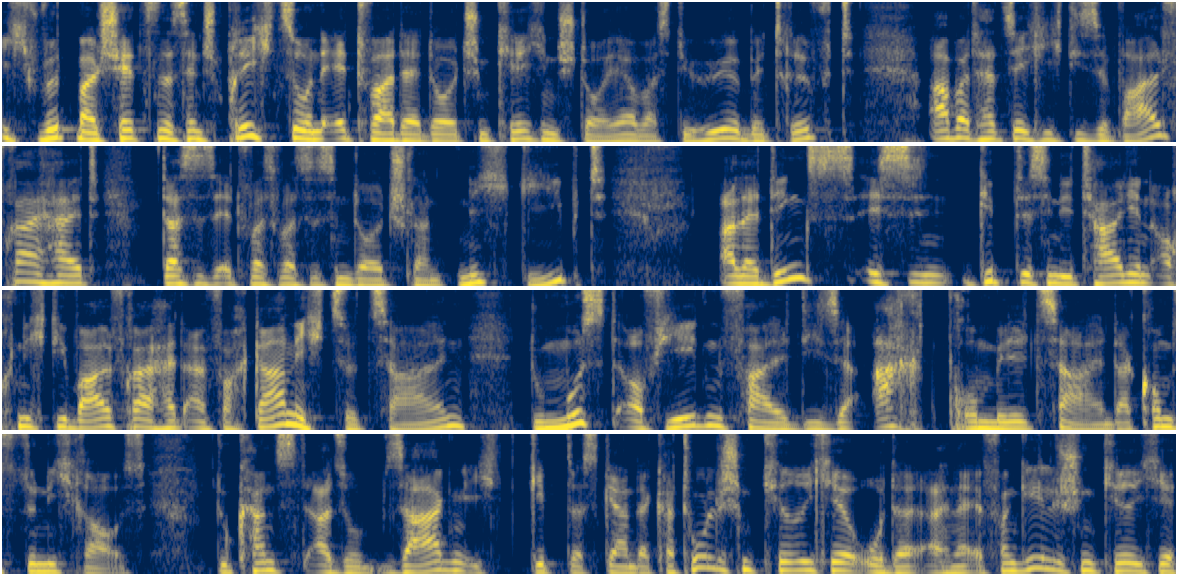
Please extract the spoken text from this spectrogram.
Ich würde mal schätzen, das entspricht so in etwa der deutschen Kirchensteuer, was die Höhe betrifft. Aber tatsächlich diese Wahlfreiheit, das ist etwas, was es in Deutschland nicht gibt. Allerdings ist, gibt es in Italien auch nicht die Wahlfreiheit, einfach gar nicht zu zahlen. Du musst auf jeden Fall diese 8 Promille zahlen. Da kommst du nicht raus. Du kannst also sagen, ich gebe das gern der katholischen Kirche oder einer evangelischen Kirche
